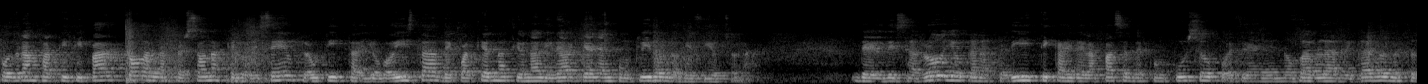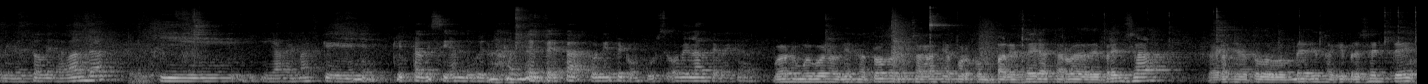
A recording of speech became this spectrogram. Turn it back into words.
podrán participar todas las personas que lo deseen, flautistas y oboístas de cualquier nacionalidad que hayan cumplido los 18 años del desarrollo, características y de las fases del concurso, pues eh, nos va a hablar Ricardo, nuestro director de la banda, y, además que, está deseando ¿verdad? empezar con este concurso. Adelante, Ricardo. Bueno, muy buenos días a todos, muchas gracias por comparecer a esta rueda de prensa. Gracias a todos los medios aquí presentes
